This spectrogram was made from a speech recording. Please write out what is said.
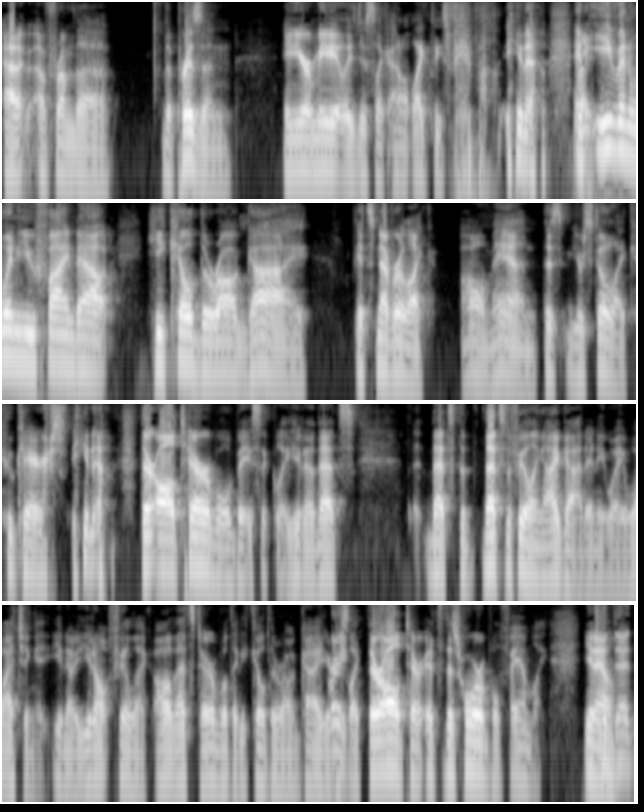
at, uh, from the the prison and you're immediately just like i don't like these people you know and Right. even when you find out he killed the wrong guy it's never like oh man this you're still like who cares you know they're all terrible basically you know that's that's the that's the feeling i got anyway watching it you know you don't feel like oh that's terrible that he killed the wrong guy you're just like they're all terrible it's this horrible family you know that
